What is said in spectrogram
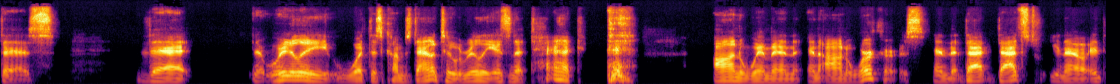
this that know, really what this comes down to really is an attack on women and on workers. And that, that that's you know it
